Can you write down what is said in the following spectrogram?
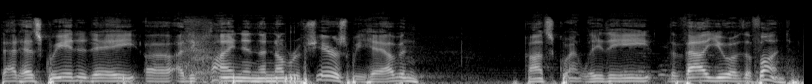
that has created a, uh, a decline in the number of shares we have and consequently the, the value of the fund.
